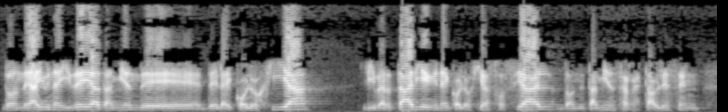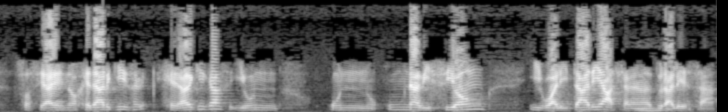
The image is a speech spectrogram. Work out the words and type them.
donde hay una idea también de, de la ecología libertaria y una ecología social, donde también se restablecen sociedades no jerárquicas y un, una visión igualitaria hacia la naturaleza,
